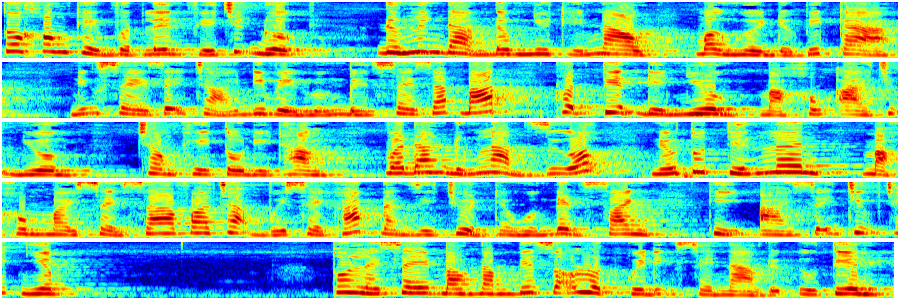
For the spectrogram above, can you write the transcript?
tôi không thể vượt lên phía trước được. Đường linh đàm đông như thế nào, mọi người đều biết cả. Những xe rẽ trái đi về hướng bến xe giáp bát, thuận tiện để nhường mà không ai chịu nhường. Trong khi tôi đi thẳng và đang đứng làn giữa, nếu tôi tiến lên mà không may xảy ra va chạm với xe khác đang di chuyển theo hướng đèn xanh thì ai sẽ chịu trách nhiệm? Tôi lái xe bao năm biết rõ luật quy định xe nào được ưu tiên,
